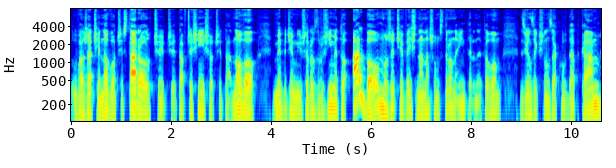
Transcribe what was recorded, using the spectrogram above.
uważacie nowo, czy staro, czy, czy ta wcześniejsza, czy ta nowo. My będziemy już rozróżnimy to, albo możecie wejść na naszą stronę internetową związekślązaków.com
